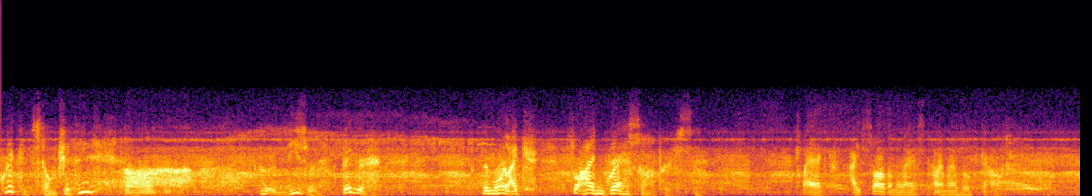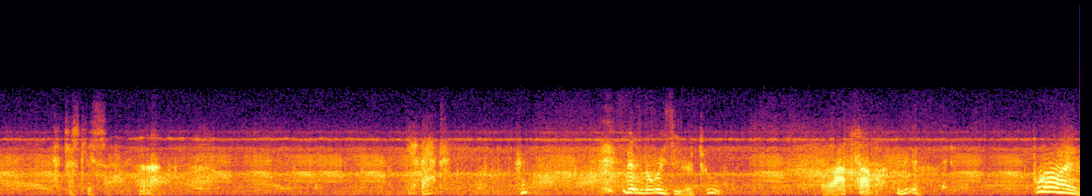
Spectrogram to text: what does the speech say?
crickets, don't you think? Ah, Uh, These are bigger. They're more like flying grasshoppers. Clegg, I saw them last time I looked out. Just listen. Hear that? They're noisier, too. Lots of them. Boy,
